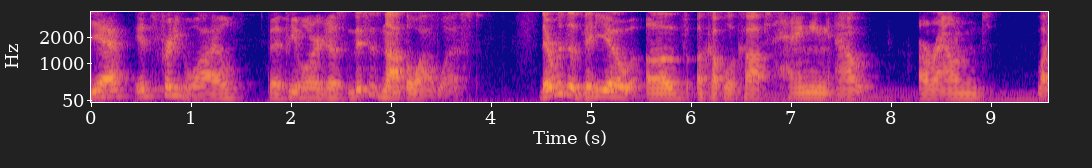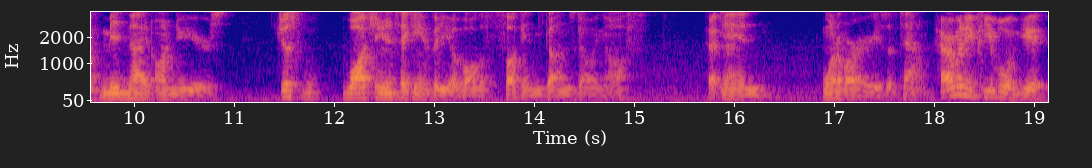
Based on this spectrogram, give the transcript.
Yeah, it's pretty wild that people are just This is not the Wild West. There was a video of a couple of cops hanging out around like midnight on New Year's, just watching and taking a video of all the fucking guns going off uh, in one of our areas of town. How many people get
